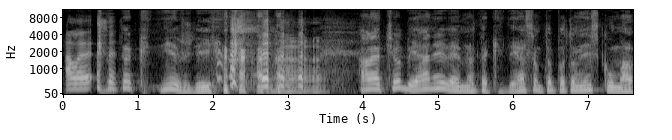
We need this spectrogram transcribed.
ale... No tak nie vždy. Ale čo by, ja neviem, no tak ja som to potom neskúmal.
